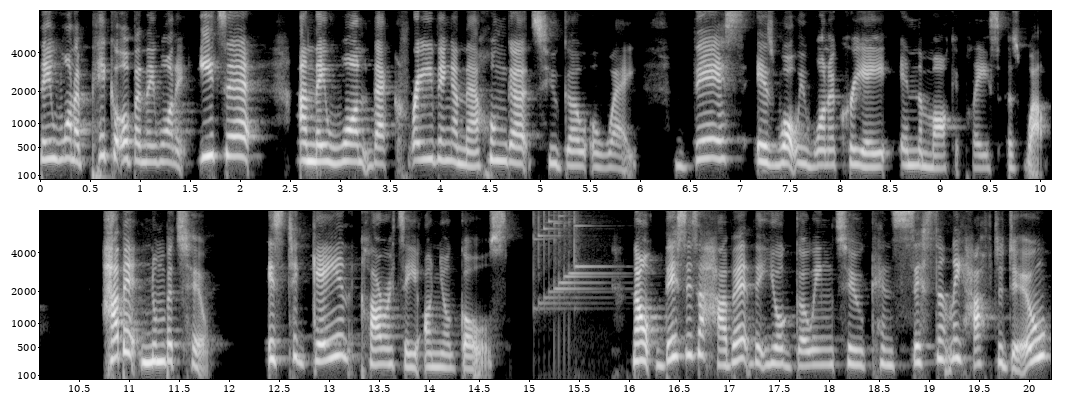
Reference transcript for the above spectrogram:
they want to pick it up and they want to eat it. And they want their craving and their hunger to go away. This is what we want to create in the marketplace as well. Habit number two is to gain clarity on your goals. Now, this is a habit that you're going to consistently have to do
